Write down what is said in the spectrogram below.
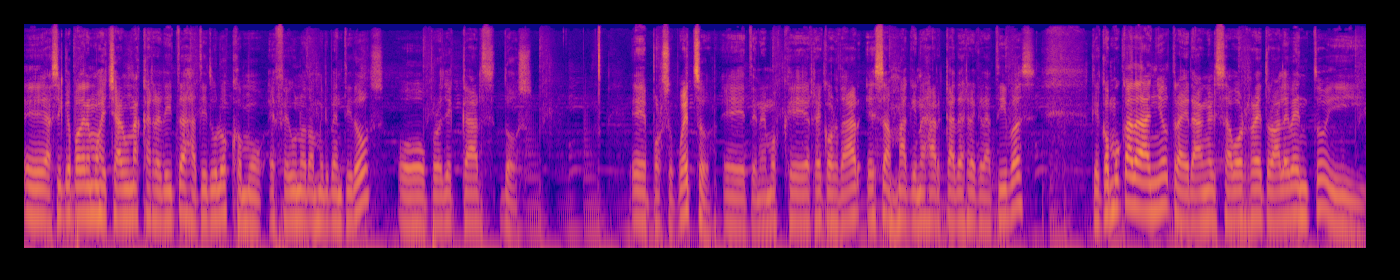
Eh, así que podremos echar unas carreritas a títulos como F1 2022 o Project Cars 2. Eh, por supuesto, tenemos que recordar esas máquinas arcades recreativas que como cada año traerán el sabor retro al evento y,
